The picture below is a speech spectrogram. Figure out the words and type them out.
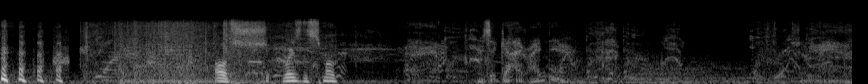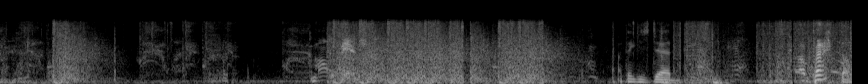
oh shit, where's the smoke? There's a guy right there. Come on, bitch! Think he's dead. Uh, back though.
